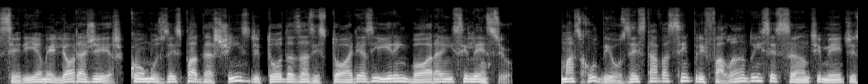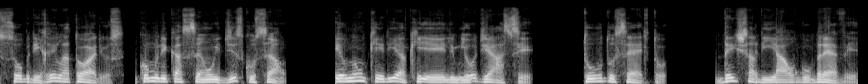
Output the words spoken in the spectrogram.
seria melhor agir como os espadachins de todas as histórias e ir embora em silêncio. Mas Rudeus estava sempre falando incessantemente sobre relatórios, comunicação e discussão. Eu não queria que ele me odiasse. Tudo certo. Deixaria algo breve.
